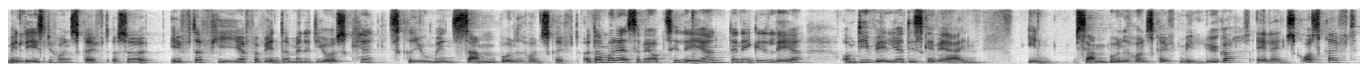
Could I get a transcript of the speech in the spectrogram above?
med en læselig håndskrift, og så efter fjerde forventer man, at de også kan skrive med en sammenbundet håndskrift. Og der må det altså være op til læreren, den enkelte lærer, om de vælger, at det skal være en, en sammenbundet håndskrift med lykker, eller en skråskrift,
